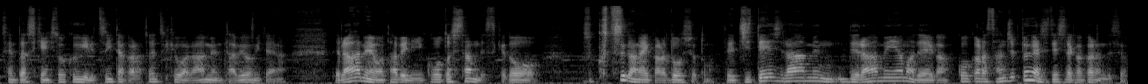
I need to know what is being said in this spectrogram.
センター試験一区切りついたからとりあえず今日はラーメン食べようみたいな。でラーメンを食べに行こうとしたんですけど靴がないからどうしようと思って。自転車ラーメンでラーメン屋まで学校から30分ぐらい自転車でかかるんですよ。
